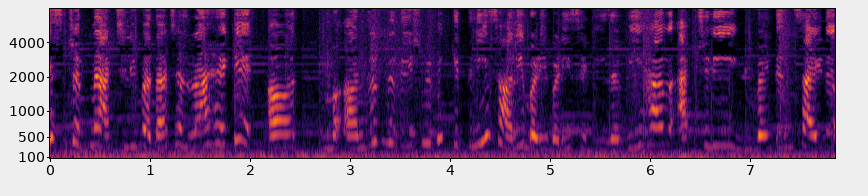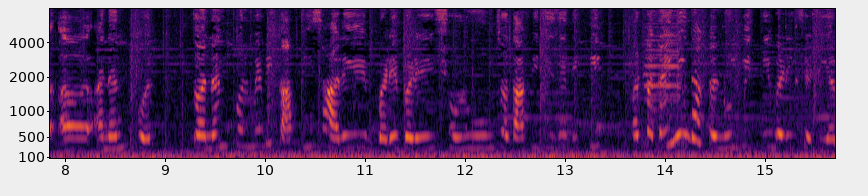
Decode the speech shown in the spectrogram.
इस ट्रिप में एक्चुअली पता चल रहा है कि आंध्र प्रदेश में भी कितनी सारी बड़ी बड़ी सिटीज़ है we have actually went inside Anantapur. तो अनंतपुर में भी काफ़ी सारे बड़े बड़े शोरूम्स और काफ़ी चीज़ें दिखी और पता ही नहीं था कर्नूल भी इतनी बड़ी सिटी है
